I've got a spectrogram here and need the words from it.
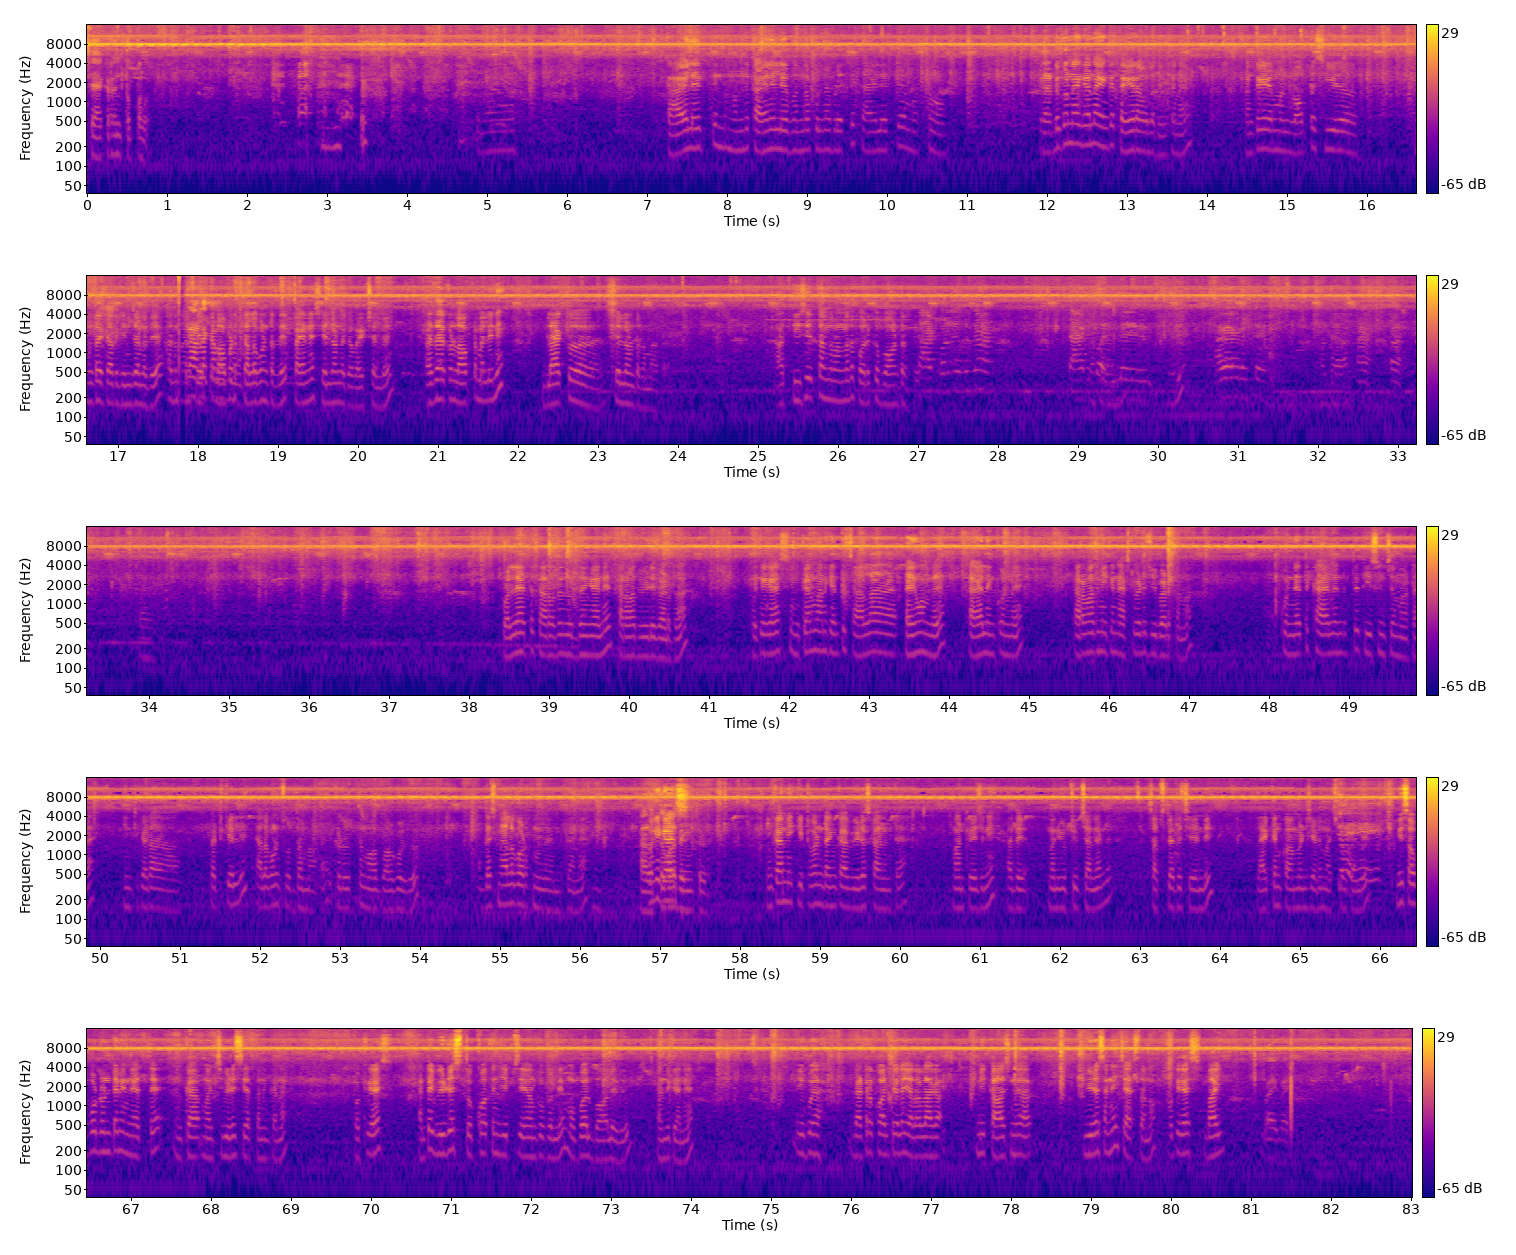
సేకరణ తుప్పలు. కాయలు అయితే ఇంత ముందు కాయలు లేకుండా కొన్నప్పుడు అయితే కాయలు అయితే మొత్తం రెడ్గా ఉన్నాయి కానీ ఇంకా తయారవ్వలేదు ఇంకా అంటే మన లోపల సీడ్ ఉంటుంది కదా గింజ అన్నది అది మనకి లోపల తెల్లగా ఉంటుంది పైన షెల్ ఉంటుంది వైట్ షెల్ అదే అక్కడ లోపల మళ్ళీ బ్లాక్ షెల్ ఉంటుంది అన్నమాట అది తీసేస్తే అందులో ఉన్నది పరుకు బాగుంటుంది. పళ్ళు అయితే తర్వాత చూద్దాం కానీ తర్వాత వీడియో పెడతా. ఓకే గ్యాస్ ఇంకా మనకి ఎంత చాలా టైం ఉంది. కాయలు ఇంకొన్నాయి. తర్వాత మీకు నెక్స్ట్ వీడియో చూపెడతాను. కొన్ని అయితే కాయలు అయితే తీసి ఉంచామాట ఇంటికాడ పట్టుకెళ్ళి ఎలాగో చూద్దాం అన్నమాట ఇక్కడ వస్తే మాకు బాగోదు. అదే స్మెల్ కొడుతుంది ఎందుకని. Okay guys. ఇంకా మీకు ఇటువంటి ఇంకా వీడియోస్ కావాలంటే మన పేజ్ని అదే మన యూట్యూబ్ ఛానల్ సబ్స్క్రైబ్ చేయండి. లైక్ అండ్ కామెంట్ చేయడం మర్చిపోకండి. మీ సపోర్ట్ ఉంటే నేను ఎత్తే ఇంకా మంచి వీడియోస్ చేస్తాను కన్నా ఓకే గైస్ అంటే వీడియోస్ తక్కువ అని చెప్పి ఏమనుకోకండి. మొబైల్ బాగాలేదు అందుకనే మీకు బెటర్ క్వాలిటీలో ఎలాగలాగా మీకు కావాల్సిన వీడియోస్ అనేవి చేస్తాను. Okay guys bye bye bye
